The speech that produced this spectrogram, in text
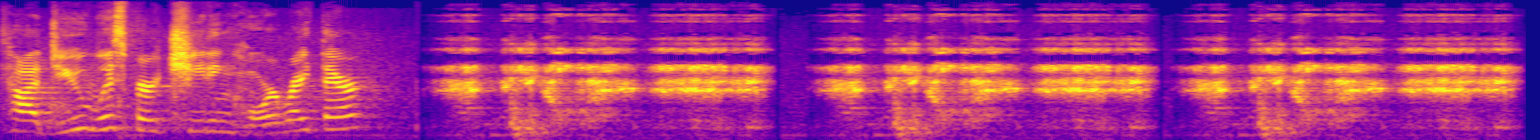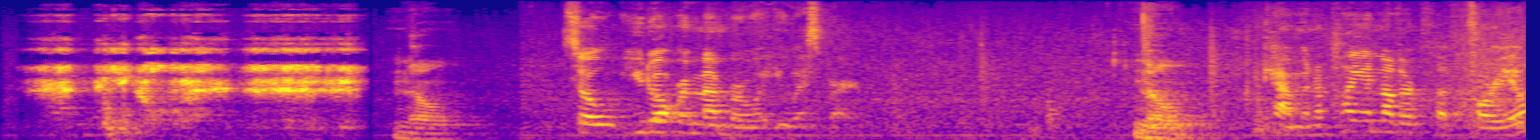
Todd, do you whisper cheating whore right there? No. So you don't remember what you whispered? No. Okay, I'm gonna play another clip for you.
